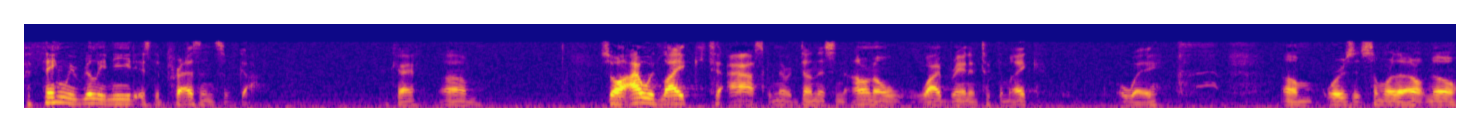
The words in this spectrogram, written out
the thing we really need is the presence of God. Okay? Um, so I would like to ask, I've never done this, and I don't know why Brandon took the mic away. um, or is it somewhere that I don't know?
